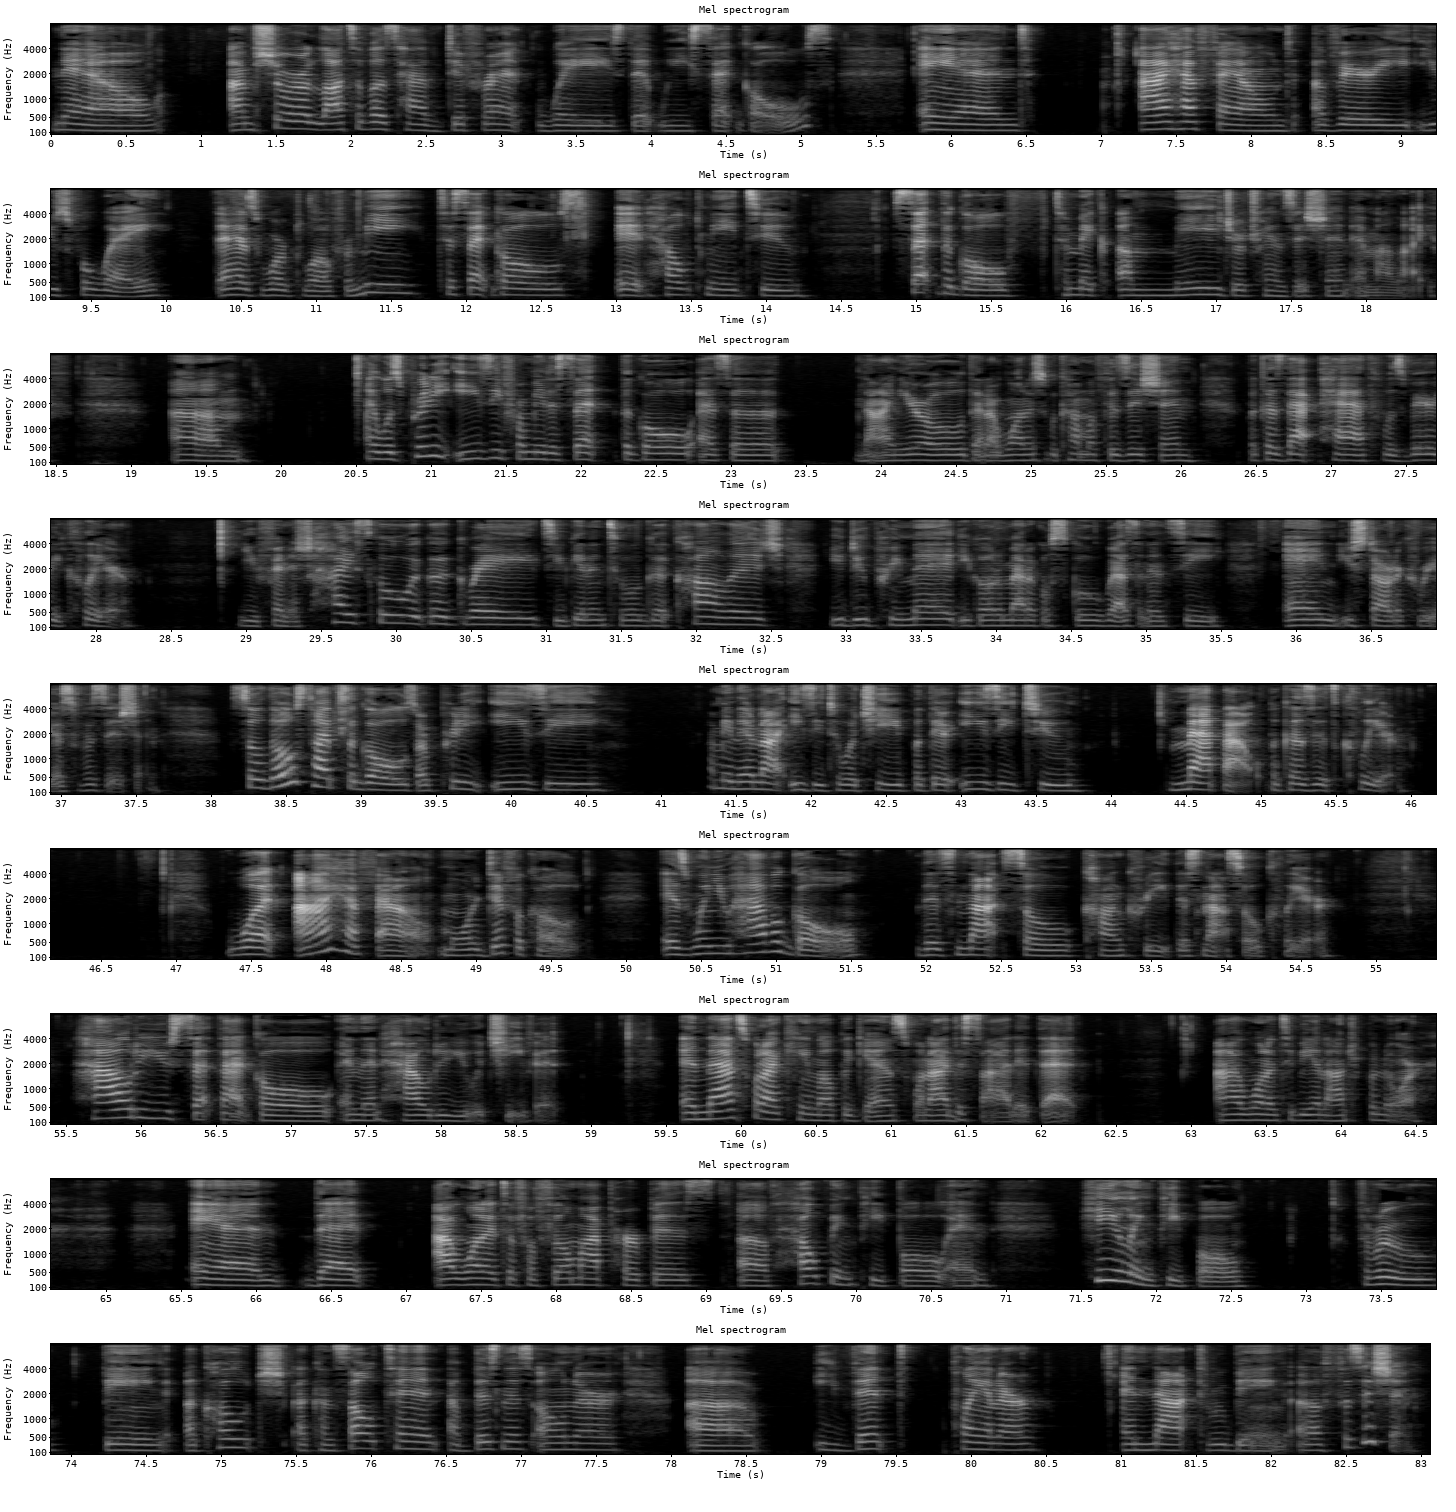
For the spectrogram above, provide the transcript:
Now, I'm sure lots of us have different ways that we set goals. And I have found a very useful way that has worked well for me to set goals. It helped me to set the goal to make a major transition in my life. Um, it was pretty easy for me to set the goal as a nine year old that I wanted to become a physician because that path was very clear. You finish high school with good grades, you get into a good college, you do pre med, you go to medical school residency, and you start a career as a physician. So, those types of goals are pretty easy. I mean, they're not easy to achieve, but they're easy to map out because it's clear. What I have found more difficult is when you have a goal that's not so concrete, that's not so clear. How do you set that goal and then how do you achieve it? And that's what I came up against when I decided that I wanted to be an entrepreneur and that I wanted to fulfill my purpose of helping people and healing people through being a coach, a consultant, a business owner, a event planner, and not through being a physician.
